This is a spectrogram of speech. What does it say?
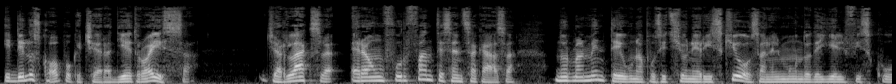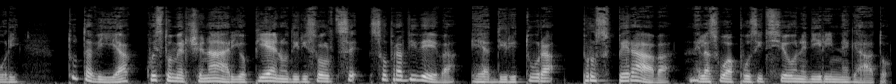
e dello scopo che c'era dietro a essa. Jarlaxle era un furfante senza casa, normalmente una posizione rischiosa nel mondo degli elfi scuri. Tuttavia, questo mercenario pieno di risorse sopravviveva e addirittura prosperava nella sua posizione di rinnegato.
